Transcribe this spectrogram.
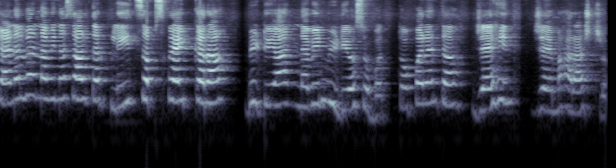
चॅनलवर नवीन असाल तर प्लीज सबस्क्राईब करा. भेटूया नवीन व्हिडिओसोबत. तोपर्यंत जय हिंद जय महाराष्ट्र.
